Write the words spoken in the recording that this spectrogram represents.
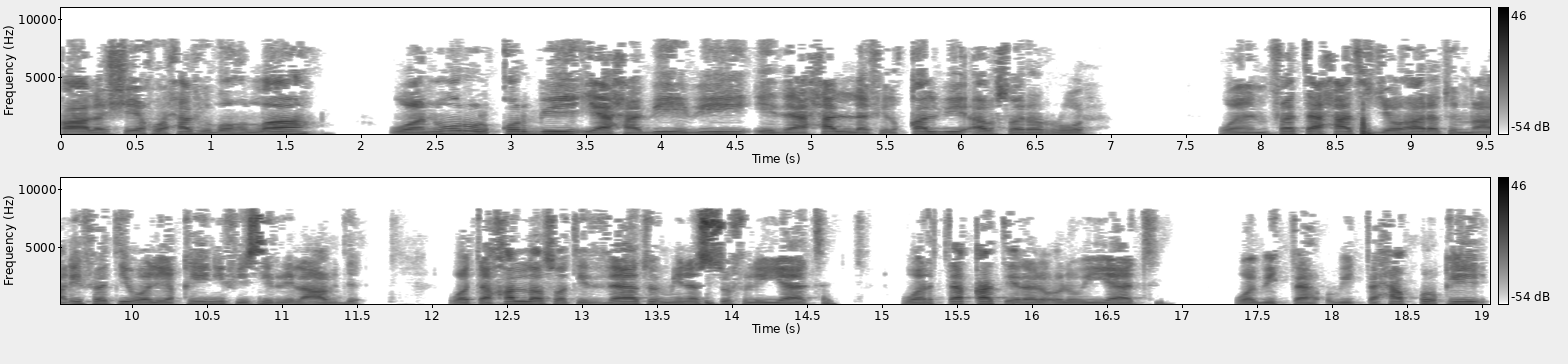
قال الشيخ حفظه الله ونور القرب يا حبيبي إذا حل في القلب أبصر الروح وانفتحت جوهرة المعرفة واليقين في سر العبد وتخلصت الذات من السفليات وارتقت إلى العلويات وبالتحقق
